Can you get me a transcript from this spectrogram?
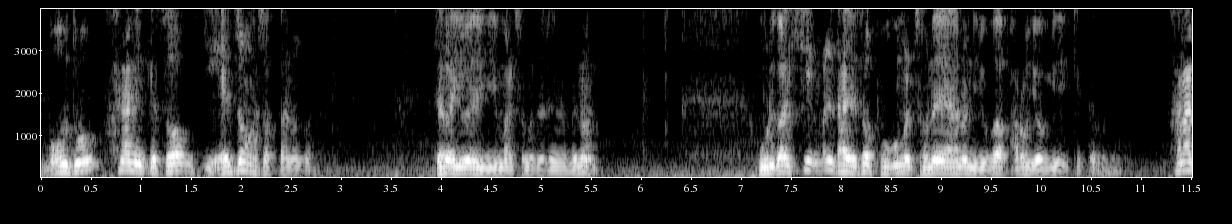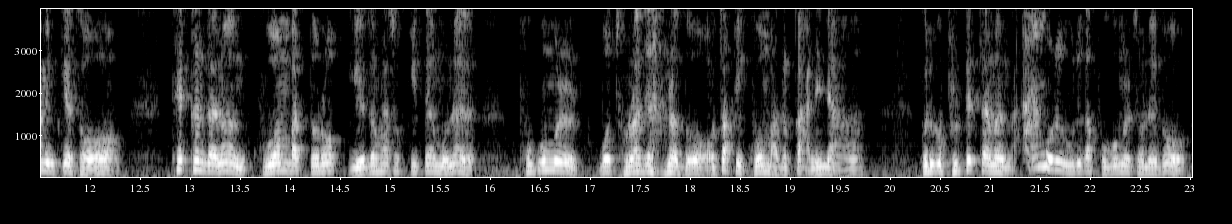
모두 하나님께서 예정하셨다는 거예요. 제가 왜 이 말씀을 드리냐면은 우리가 힘을 다해서 복음을 전해야 하는 이유가 바로 여기에 있기 때문에요. 하나님께서 택한 자는 구원받도록 예정하셨기 때문에 복음을 뭐 전하지 않아도 어차피 구원받을 거 아니냐. 그리고 불택자는 아무리 우리가 복음을 전해도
